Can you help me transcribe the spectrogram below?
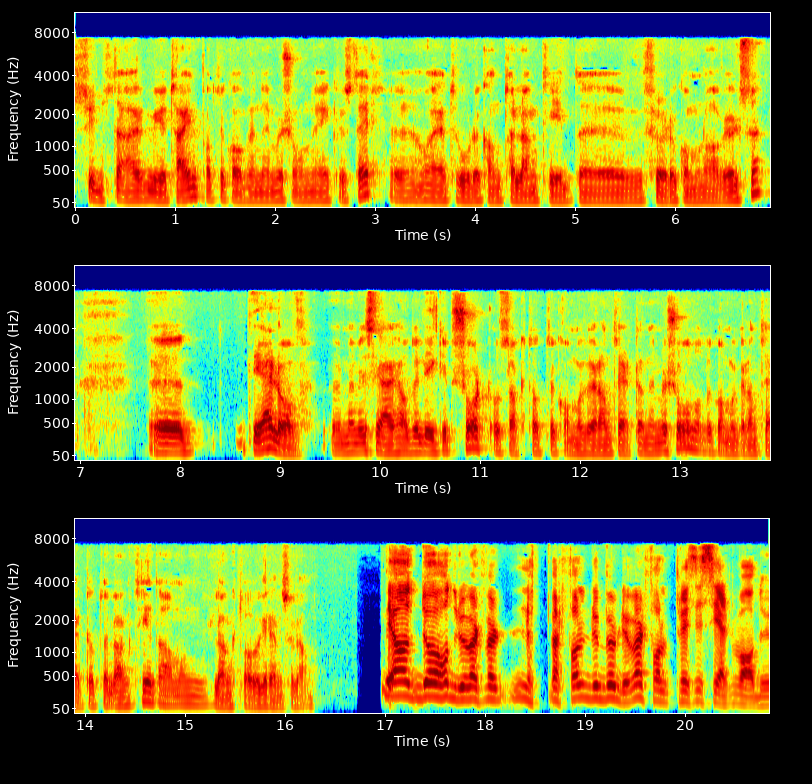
syns det er mye tegn på at det kommer en emisjon i Equister. Uh, og jeg tror det kan ta lang tid uh, før det kommer noen avgjørelse. det er lov. Men hvis jeg hadde ligget short og sagt at det kommer garantert en emisjon, og det kommer garantert at det er lang tid, da er man langt over grenseland. Ja, da hadde du vært nødt, hvert fall, du burde jo i hvert fall presisert hva du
